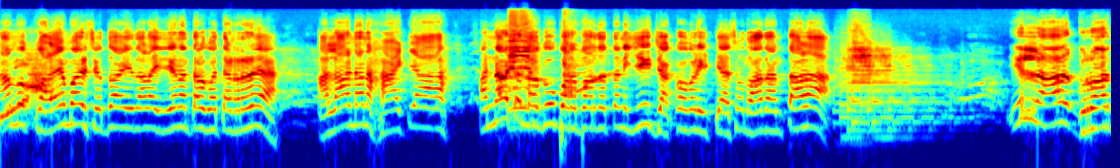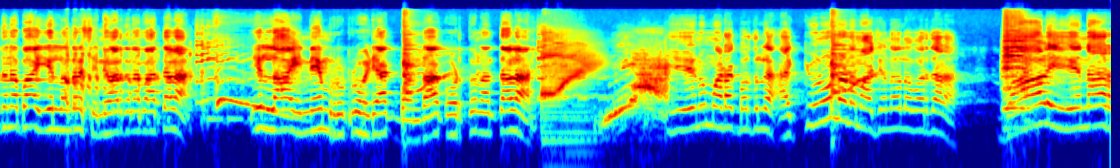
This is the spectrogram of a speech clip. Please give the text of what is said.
ನಮ್ಮ ಕೊಳೆ ಮಾರಿ ಸಿದ್ಧ ಇದ್ದಾಳ ಏನಂತ ಗೊತ್ತೇಳ್ರಿ ಅಲ್ಲ ನಾನು ಹಾಕ್ಯ ಅನ್ನಾಟ ಲಘು ಬರಬಾರ್ದತ್ತನ ಈ ಜಕ್ಕಗಳು ಇತಿಹಾಸ ಒಂದು ವಾದ ಅಂತಾಳ. ಇಲ್ಲ, ಗುರುವಾರ ದಿನ ಬಾ ಇಲ್ಲ ಅಂದ್ರೆ ಶನಿವಾರ ದಿನ ಬಾ ಅಂತಾಳ. ಇಲ್ಲ ಇನ್ನೇಮ್ ರೂಟ್ರು ಹೊಡ್ಯಾಕ್ ಬಂದಾಗ ಕೊಡ್ತು ಅಂತಾಳ. ಏನು ಮಾಡಕ್ ಬರ್ದಿಲ್ಲ. ಅಕ್ಕಿನೂ ನನ್ನ ಮಾಜನಲ್ಲ ಬರ್ದಾಳ ಬಾಳ ಏನಾರ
